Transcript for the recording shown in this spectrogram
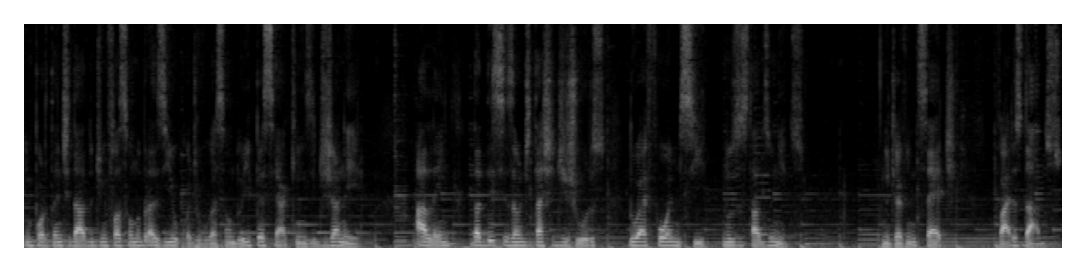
importante dado de inflação no Brasil, com a divulgação do IPCA 15 de janeiro, além da decisão de taxa de juros do FOMC nos Estados Unidos. No dia 27, vários dados:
